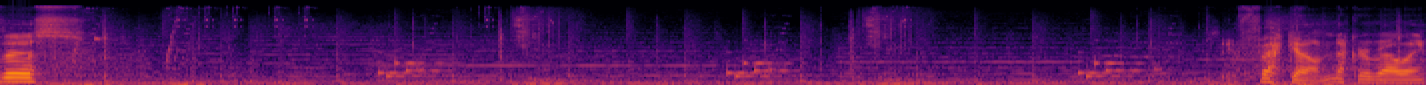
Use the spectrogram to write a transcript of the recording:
This. The effect out Necro Valley.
